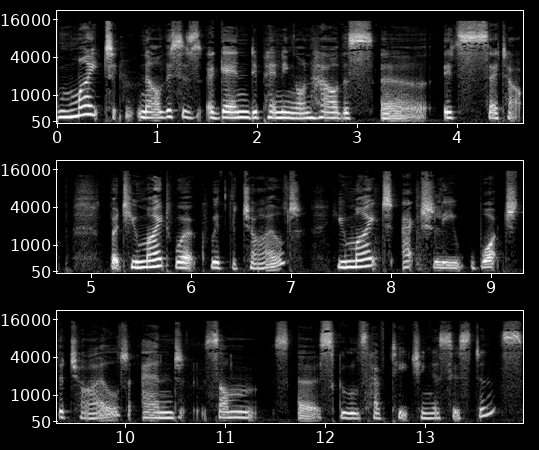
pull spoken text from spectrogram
might, now this is again depending on how this uh, it's set up, but you might work with the child. You might actually watch the child, and some uh, schools have teaching assistants.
